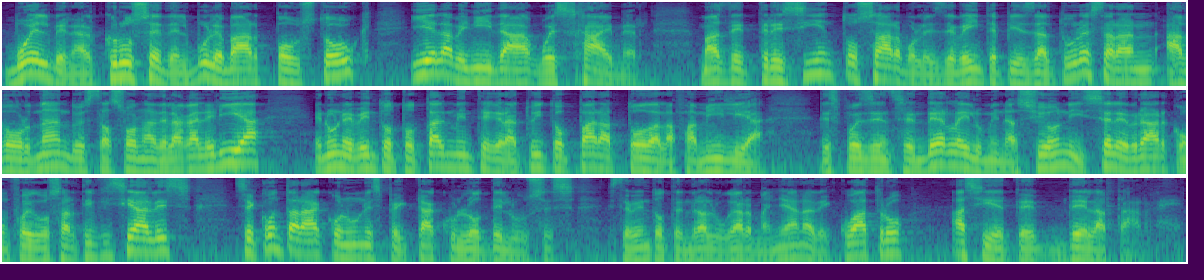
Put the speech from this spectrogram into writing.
vuelven al cruce del Boulevard Post Oak y el Avenida Westheimer. Más de 300 árboles de 20 pies de altura estarán adornando esta zona de la galería en un evento totalmente gratuito para toda la familia. Después de encender la iluminación y celebrar con fuegos artificiales, se contará con un espectáculo de luces. Este evento tendrá lugar mañana de 4 a 7 de la tarde.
